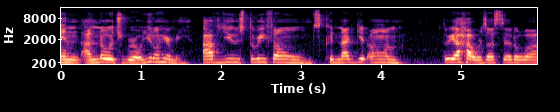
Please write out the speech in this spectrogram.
and I know it's real. You don't hear me. I've used three phones. Could not get on three hours. I said, oh,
